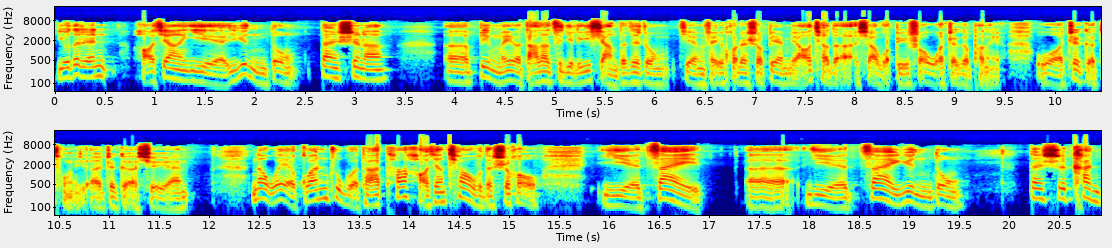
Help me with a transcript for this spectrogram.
有的人好像也运动，但是呢，呃，并没有达到自己理想的这种减肥或者说变苗条的效果。比如说我这个朋友，我这个同学，呃，这个学员，那我也关注过他，他好像跳舞的时候也在，呃，也在运动，但是看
